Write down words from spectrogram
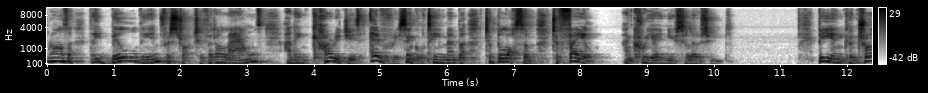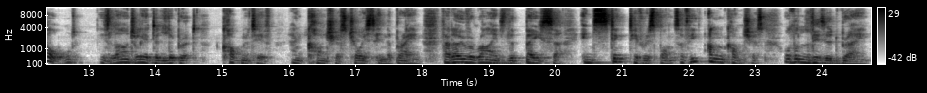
Rather, they build the infrastructure that allows and encourages every single team member to blossom, to fail and create new solutions. Being controlled is largely a deliberate cognitive and conscious choice in the brain that overrides the baser, instinctive response of the unconscious or the lizard brain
